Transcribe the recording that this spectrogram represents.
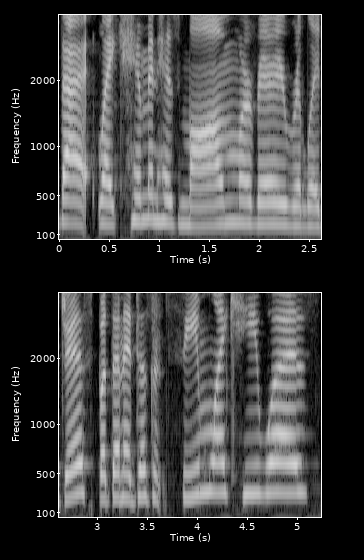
that like him and his mom were very religious but then it doesn't seem like he was.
